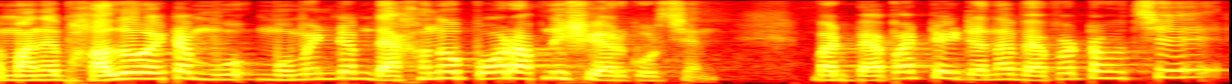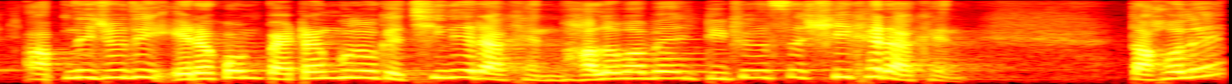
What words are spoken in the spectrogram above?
মানে ভালো একটা মোমেন্টাম দেখানোর পর আপনি শেয়ার করছেন। বাট ব্যাপারটা এটা না, ব্যাপারটা হচ্ছে আপনি যদি এরকম প্যাটার্নগুলোকে চিনে রাখেন, ভালোভাবে ডিটেলসে শিখে রাখেন, তাহলে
